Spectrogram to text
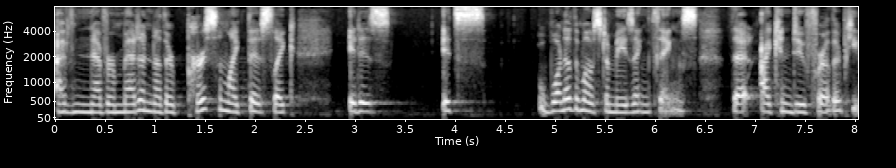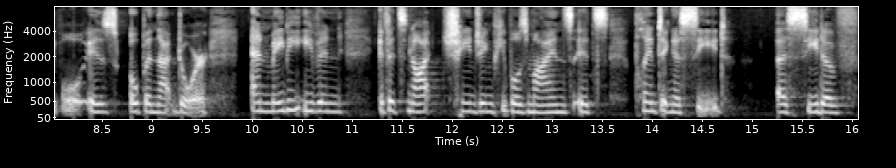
i've never met another person like this like it is it's one of the most amazing things that i can do for other people is open that door and maybe even if it's not changing people's minds, it's planting a seed, a seed of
